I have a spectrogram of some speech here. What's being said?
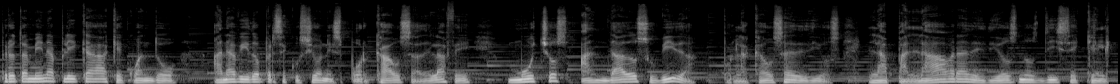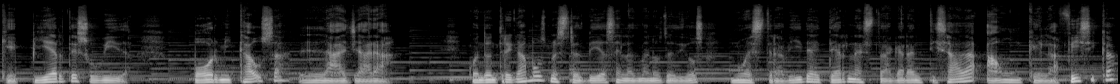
pero también aplica a que cuando han habido persecuciones por causa de la fe, muchos han dado su vida por la causa de Dios. La palabra de Dios nos dice que el que pierde su vida por mi causa la hallará. Cuando entregamos nuestras vidas en las manos de Dios, nuestra vida eterna está garantizada aunque la física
